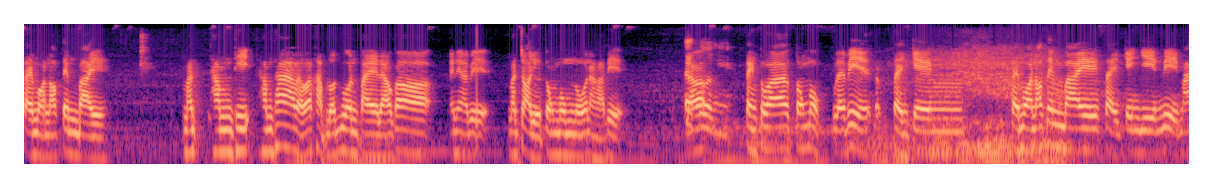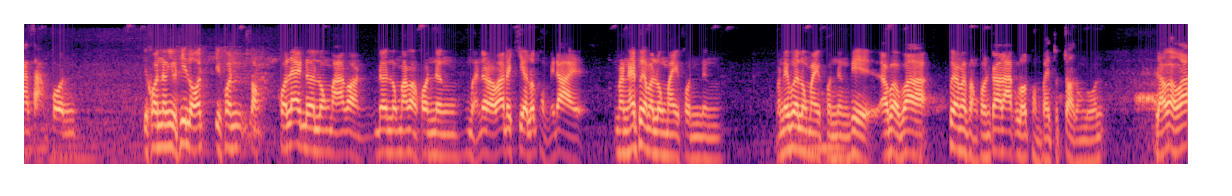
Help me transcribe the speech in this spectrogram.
ใส่หมวกน็อกเต็มใบ มาทำทีทำท่าแบบว่าขับรถวนไปแล้วก็ไอเนี่ยพี่มาจอดอยู่ตรงมุมนู้นนะครับพี่ แต่งตัวไงแต่งตัวตรงหมกเลยพี่ใส่กางเกง ใส่หมวกน็อกเต็มใบ ใส่เกงยีนพี่มาสามคน อีกคนหนึ่งอยู่ที่รถ อีกคนสองคนแรกเดินลงมาก่อน เดินลงมาก่อนคนหนึ่งเหมือนแบบว่าจะเคลียร์รถผมไม่ได้ มันให้เพื่อนมาลงมาอีกคนหนึ่งมันให้เพื่อนลงมาอีกคนหนึ่งพี่ แล้วแบบว่าเพื่อนมาสองคนก็ลากรถผมไปจอดตรงนู้น แล้วแบบว่า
